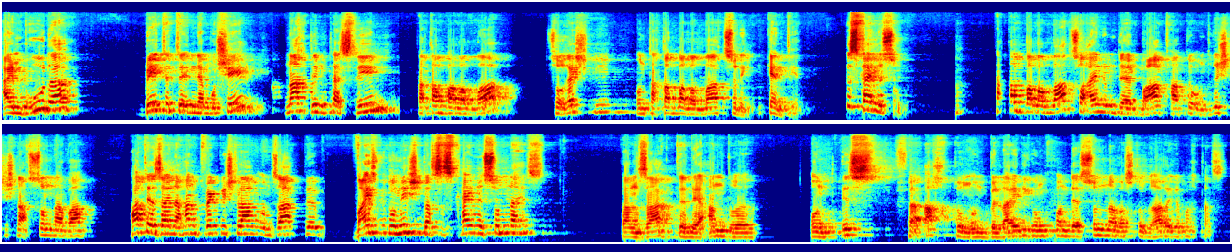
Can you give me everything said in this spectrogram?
Ein Bruder betete in der Moschee nach dem Taslim, Taqabbal Allah zur Rechten und Taqabbal Allah zur Linken. Kennt ihr? Das Ist keine Sunna. Taqabbal Allah zu einem, der Bart hatte und richtig nach Sunna war, hat er seine Hand weggeschlagen und sagte, weißt du nicht, dass es keine Sunna ist? Dann sagte der andere, und ist Verachtung und Beleidigung von der Sunna, was du gerade gemacht hast.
